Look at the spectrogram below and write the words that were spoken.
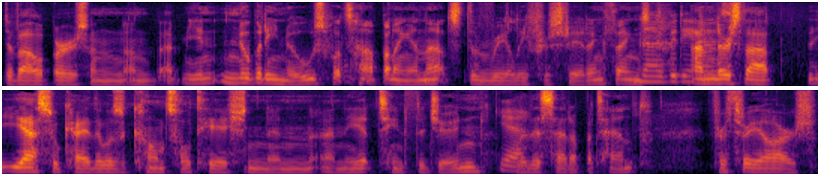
developers and, and I mean, nobody knows what's happening, and that's the really frustrating thing. Nobody and knows. there's that. Yes, okay, there was a consultation in on the 18th of June Yeah. where they set up a tent for three hours,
